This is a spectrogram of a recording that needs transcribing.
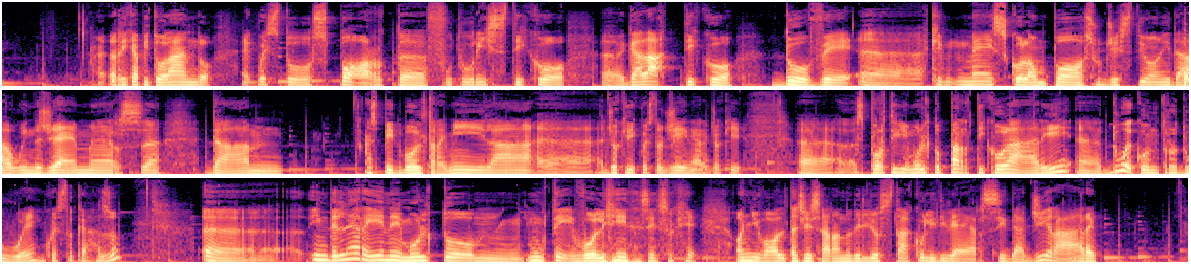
Eh, ricapitolando, è questo sport futuristico, eh, galattico, dove che mescola un po' suggestioni da Windjammers, da um, Speedball 3000, eh, giochi di questo genere, giochi eh, sportivi molto particolari, eh, due contro due in questo caso, eh, in delle arene molto mh, mm, mutevoli, nel senso che ogni volta ci saranno degli ostacoli diversi da girare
